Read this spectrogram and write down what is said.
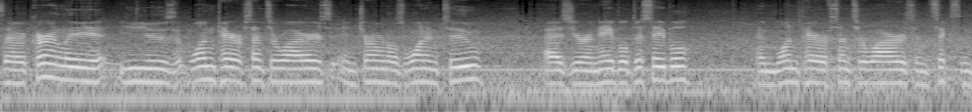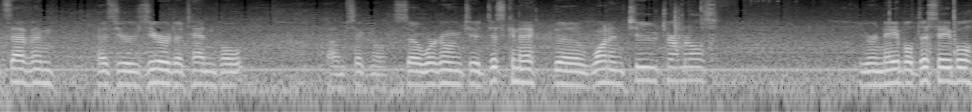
So currently you use one pair of sensor wires in terminals 1 and 2 as your enable disable and one pair of sensor wires in 6 and 7 as your 0 to 10 volt um, signal. So we're going to disconnect the 1 and 2 terminals your enable disable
